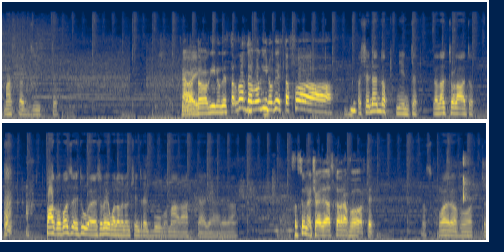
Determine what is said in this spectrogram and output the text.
Ma sta zitto. Guarda Pachino che sta. Guarda Pachino che sta a fa. Sta scendendo? Niente. Dall'altro lato. Pago, pose tu, eh, sono io quello che non c'entra il buco. Ma va a cagare, va. Fortuna c'è della squadra forte. La squadra forte,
